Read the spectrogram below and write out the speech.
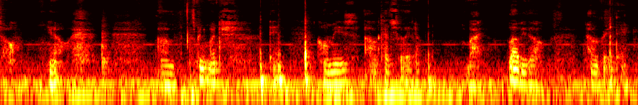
so you know. Um, that's pretty much it. Homies i'll catch you later. Bye love you though. Have a great day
